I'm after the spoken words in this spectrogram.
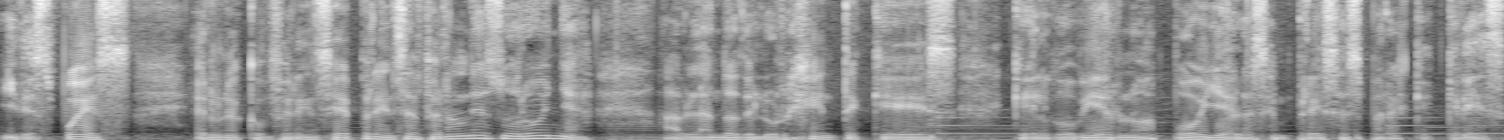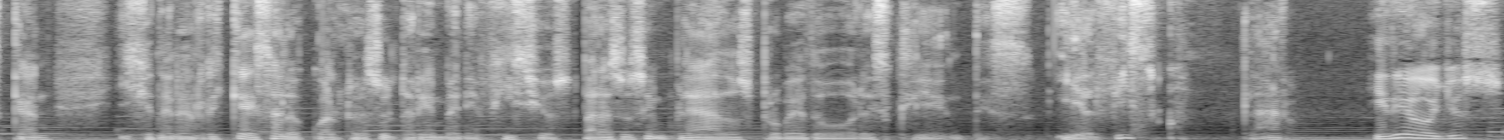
Y después, en una conferencia de prensa, Fernández Noroña, hablando de lo urgente que es que el gobierno apoye a las empresas para que crezcan y generen riqueza, lo cual resultaría en beneficios para sus empleados, proveedores, clientes. Y el fisco, claro y de Hoyos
